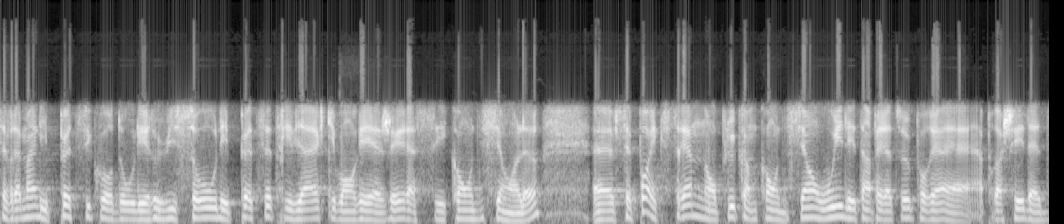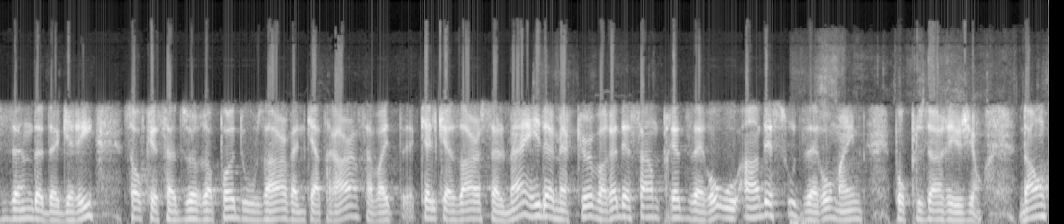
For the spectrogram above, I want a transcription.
c'est vraiment les petits cours d'eau, les ruisseaux, les petites rivières qui vont réagir à ces conditions-là. Euh, c'est pas extrême non plus comme condition. Oui, les températures pourraient approcher la dizaine de degrés, sauf que ça durera pas 12 heures, 24 heures, ça va être quelques heures seulement, et le mercure va redescendre près de zéro ou en dessous de zéro même pour plusieurs régions. Donc,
